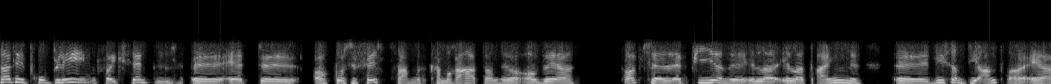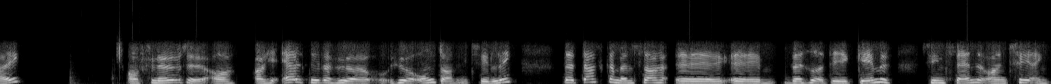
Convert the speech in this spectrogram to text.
så er det et problem for eksempel øh, at, øh, at gå til fest sammen med kammeraterne og være optaget af pigerne eller, eller drengene, øh, ligesom de andre er, ikke? Og flirte og, og alt det, der hører, hører ungdommen til, ikke? Der, der skal man så, øh, øh, hvad hedder det, gemme sin sande orientering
